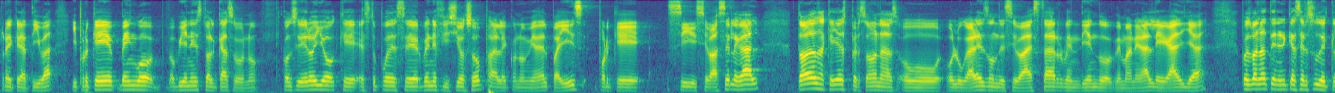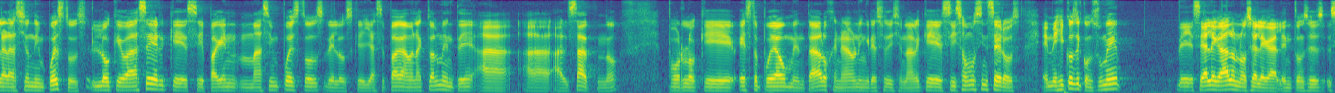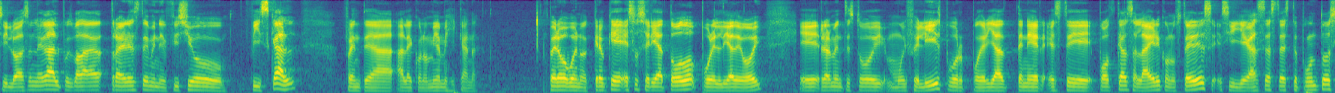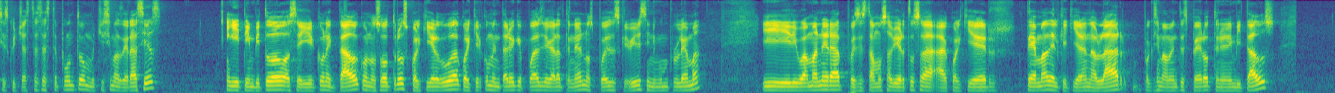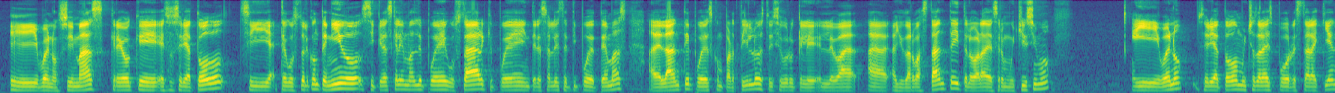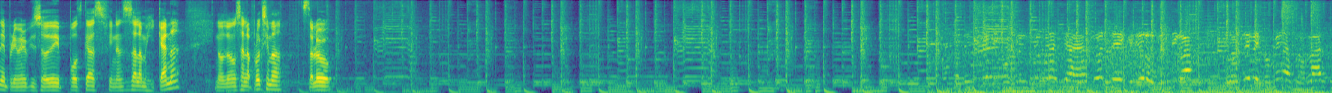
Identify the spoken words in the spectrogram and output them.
recreativa. ¿Y por qué vengo, viene esto al caso, no? Considero yo que esto puede ser beneficioso para la economía del país porque si se va a hacer legal, todas aquellas personas o, o lugares donde se va a estar vendiendo de manera legal ya, pues van a tener que hacer su declaración de impuestos, lo que va a hacer que se paguen más impuestos de los que ya se pagaban actualmente al SAT, ¿no? Por lo que esto puede aumentar o generar un ingreso adicional que si somos sinceros, en México se consume eh, sea legal o no sea legal, entonces si lo hacen legal pues va a traer este beneficio fiscal frente a, la economía mexicana. Pero bueno, creo que eso sería todo por el día de hoy. Eh, realmente estoy muy feliz por poder ya tener este podcast al aire con ustedes. Si llegaste hasta este punto, si escuchaste hasta este punto, muchísimas gracias. Y te invito a seguir conectado con nosotros. Cualquier duda, cualquier comentario que puedas llegar a tener, nos puedes escribir sin ningún problema. Y de igual manera, pues estamos abiertos a, cualquier tema del que quieran hablar. Próximamente espero tener invitados. Y bueno, sin más, creo que eso sería todo. Si te gustó el contenido, si crees que a alguien más le puede gustar, que puede interesarle este tipo de temas, adelante, puedes compartirlo. Estoy seguro que le, le va a ayudar bastante y te lo va a agradecer muchísimo. Y bueno, sería todo. Muchas gracias por estar aquí en el primer episodio de Podcast Finanzas a la Mexicana. Nos vemos en la próxima. Hasta luego.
